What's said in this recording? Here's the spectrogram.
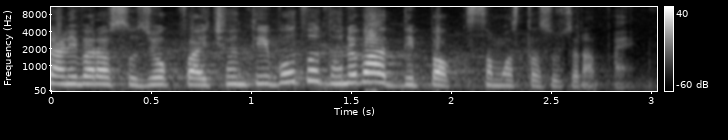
ଟାଣିବାର ସୁଯୋଗ ପାଇଛନ୍ତି ବହୁତ ବହୁତ ଧନ୍ୟବାଦ ଦୀପକ ସମସ୍ତ ସୂଚନା ପାଇଁ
